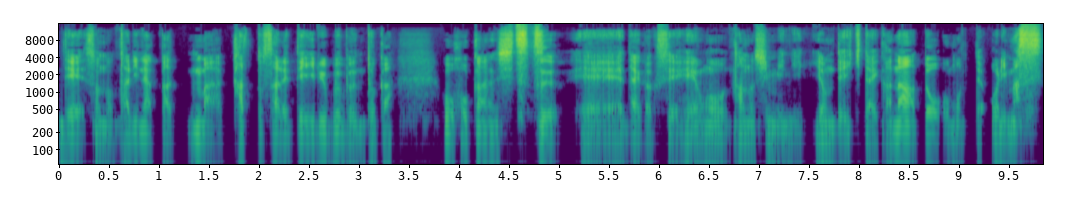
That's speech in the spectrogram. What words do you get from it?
で、その足りなかまあ、カットされている部分とかを保管しつつ、えー大学生編を楽しみに読んでいきたいかなと思っております。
